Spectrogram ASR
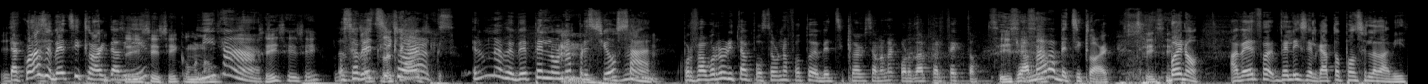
¿Te Este- acuerdas de Betsy Clark, David? Sí, sí, sí, cómo no. Mira. Sí, sí, sí. O sea, Betsy Betsy Clark era una bebé pelona preciosa. Por favor, ahorita posté una foto de Betsy Clark, se van a acordar perfecto. Sí, sí, amaba sí. Betsy Clark. Sí, sí. Bueno, a ver, Félix el gato, pónsela a David,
